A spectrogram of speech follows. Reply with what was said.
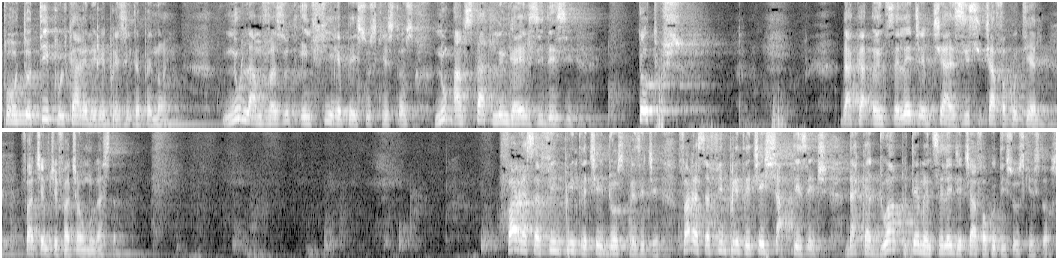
prototipul care ne reprezintă pe noi. Nu l-am văzut în fire pe Iisus Hristos. Nu am stat lângă El zi de zi. Totuși, dacă înțelegem ce a zis și ce a făcut El, facem ce face omul ăsta. Fără să fim printre cei 12, fără să fim printre cei 70, dacă doar putem înțelege ce a făcut Iisus Hristos.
